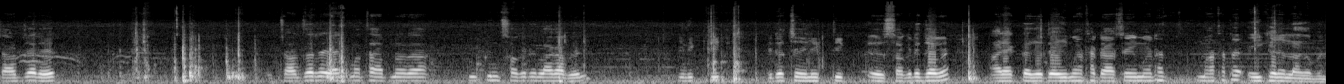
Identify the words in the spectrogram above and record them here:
চার্জারের চার্জারের এক মাথা আপনারা টু সকেটে লাগাবেন। ইলেকট্রিক এটা হচ্ছে ইলেকট্রিক সকেটে যাবে। আর একটা যেটা এই মাথাটা আছে, এই মাথা, মাথাটা এইখানে লাগাবেন।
